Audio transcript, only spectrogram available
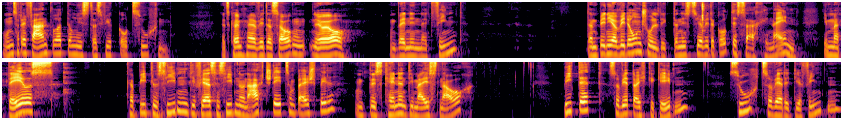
Unsere Verantwortung ist, dass wir Gott suchen. Jetzt könnte man ja wieder sagen, ja, ja, und wenn ich ihn nicht finde, dann bin ich ja wieder unschuldig, dann ist es ja wieder Gottes Sache. Nein, in Matthäus Kapitel 7, die Verse 7 und 8 steht zum Beispiel, und das kennen die meisten auch, bittet, so wird euch gegeben, Sucht, so werdet ihr finden.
